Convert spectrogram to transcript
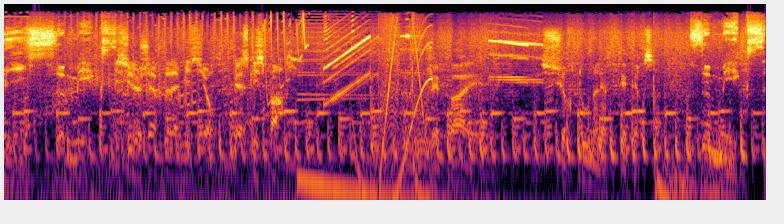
Mix. The Mix. Ici le chef de la mission. Qu'est-ce qui se passe? Ne bougez pas et surtout n'alertez personne. The Mix.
